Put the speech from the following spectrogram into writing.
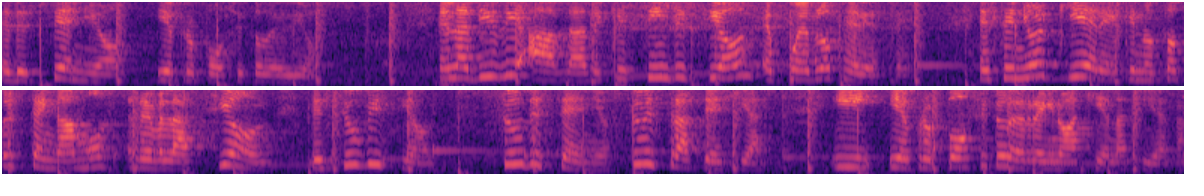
el diseño y el propósito de Dios. En la Biblia habla de que sin visión el pueblo perece. El Señor quiere que nosotros tengamos revelación de su visión, su diseño, sus estrategias y, el propósito del reino aquí en la tierra.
